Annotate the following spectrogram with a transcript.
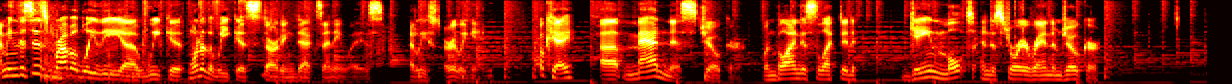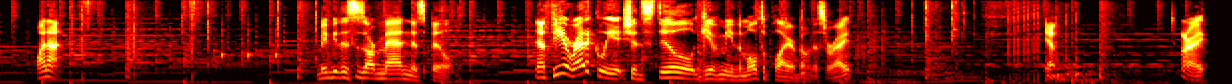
I mean, this is probably the uh, weakest, one of the weakest starting decks anyways, at least early game. Okay, uh, Madness Joker. When blind is selected, gain Mult and destroy a random Joker. Why not? Maybe this is our Madness build. Now, theoretically, it should still give me the multiplier bonus, right? Yep. All right,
